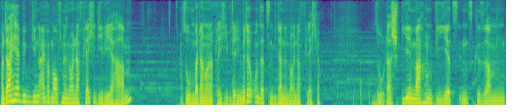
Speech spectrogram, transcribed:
Von daher, wir beginnen einfach mal auf eine neuner Fläche, die wir hier haben. Suchen bei der neuner Fläche wieder die Mitte und setzen wieder eine neuner Fläche. So, das Spiel machen wir jetzt insgesamt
